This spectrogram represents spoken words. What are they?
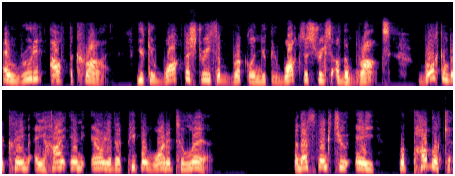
and rooted out the crime. You can walk the streets of Brooklyn, you can walk the streets of the Bronx. Brooklyn became a high end area that people wanted to live. And that's thanks to a Republican.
